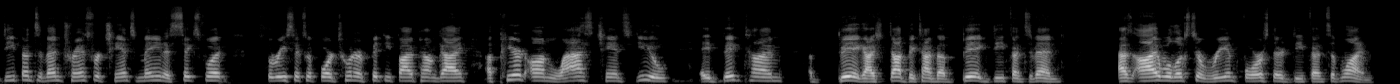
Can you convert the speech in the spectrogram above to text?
defensive end transfer Chance Main, a six foot three, six foot four, 255 pound guy, appeared on Last Chance U, a big time a big, I not big time, but a big defensive end, as Iowa looks to reinforce their defensive line.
